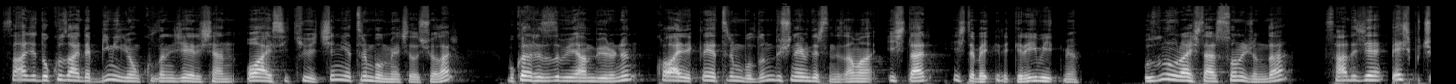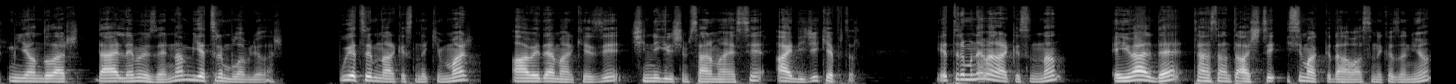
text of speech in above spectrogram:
Sadece 9 ayda 1 milyon kullanıcıya erişen OICQ için yatırım bulmaya çalışıyorlar. Bu kadar hızlı büyüyen bir ürünün kolaylıkla yatırım bulduğunu düşünebilirsiniz ama işler hiç de bekledikleri gibi gitmiyor. Uzun uğraşlar sonucunda sadece 5,5 milyon dolar değerleme üzerinden bir yatırım bulabiliyorlar. Bu yatırımın arkasında kim var? ABD merkezi Çinli girişim sermayesi IDG Capital. Yatırımın hemen arkasından AOL de Tencent'e açtığı isim hakkı davasını kazanıyor.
